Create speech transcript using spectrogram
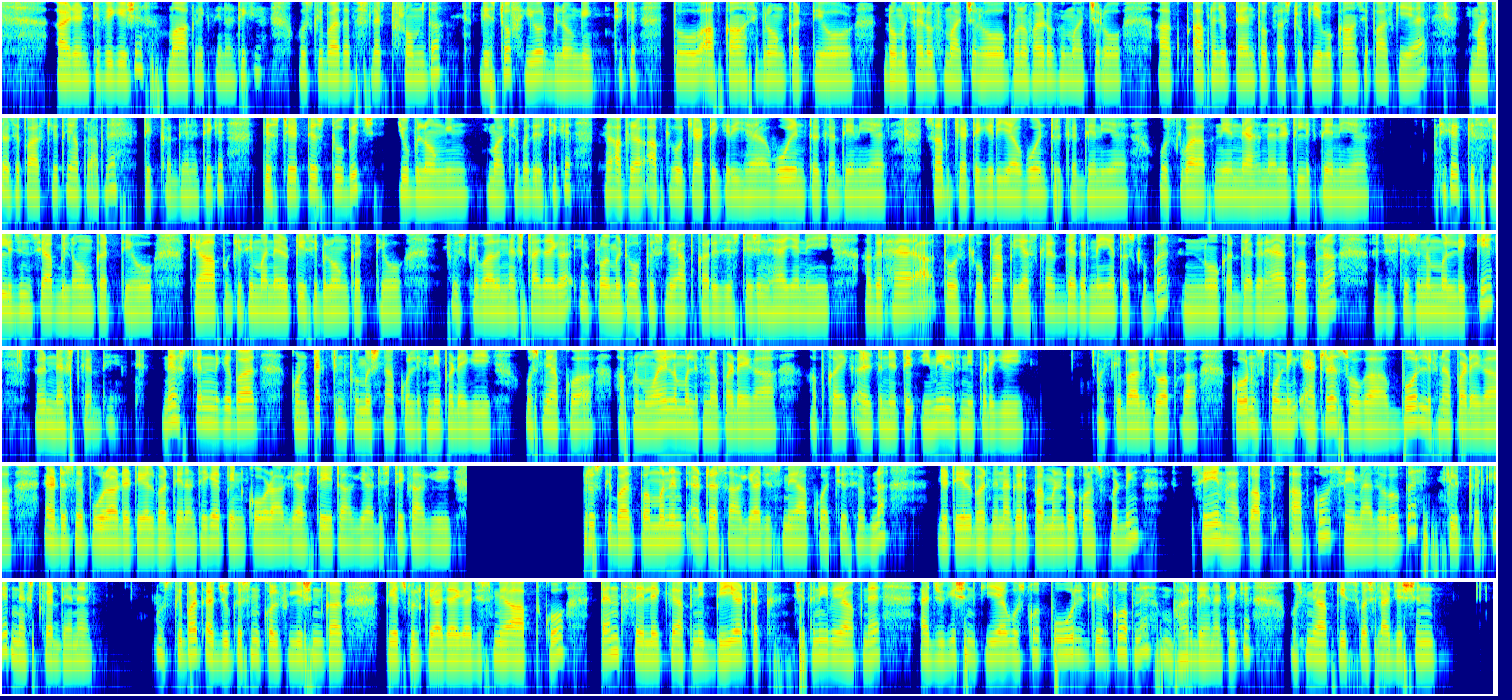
आइडेंटिफिकेशन मार्क लिख देना, ठीक है? उसके बाद आप select from the list of your belonging ठीक है? तो आप कहाँ से बिलोंग करती हो? डोमिसाइल ऑफ़ हिमाचल हो बोनोफाइड ऑफ़ हिमाचल हो, आप, आपने जो टेंथ हो प्लस टू की है, वो कहाँ से पास किया है? हिमाचल से पास किया तो यहाँ पर आपने टिक कर देना, ठीक है? फिर status to which you belonging Himachal Pradesh, ठीक है? फिर अगर आपकी कोई कैटेगरी है, वो इंटर कर देनी है, सब कैटेगरी है, वो इंटर कर देनी है, उसके बाद अपनी नेशनैलिटी लिख देनी है ठीक है, किस रिलीजन से आप बिलोंग करते हो, क्या आप किसी माइनॉरिटी से बिलोंग करते हो? फिर उसके बाद नेक्स्ट आ जाएगा एम्प्लॉयमेंट ऑफ़िस में आपका रजिस्ट्रेशन है या नहीं? अगर है तो उसके ऊपर आप यस कर दे, अगर नहीं है तो उसके ऊपर नो कर दे। अगर है तो अपना रजिस्ट्रेशन नंबर लिख के अगर नेक्स्ट कर दें। नेक्स्ट करने के बाद कॉन्टैक्ट इन्फॉर्मेशन आपको लिखनी पड़ेगी। उसमें आपको अपना मोबाइल नंबर लिखना पड़ेगा। आपका एक अल्टरनेटिव ईमेल लिखनी पड़ेगी। उसके बाद जो आपका कॉरस्पॉन्डिंग एड्रेस होगा, वो लिखना पड़ेगा। एड्रेस में पूरा डिटेल भर देना, ठीक है? पिन कोड आ गया स्टेट आ गया डिस्ट्रिक्ट आ गई। फिर उसके बाद परमानेंट एड्रेस आ गया, जिसमें आपको अच्छे से अपना डिटेल भर देना। अगर परमानेंट और कॉरस्पॉन्डिंग सेम है तो आप, आपको सेम एज अब पे क्लिक करके नेक्स्ट कर देना है। उसके बाद एजुकेशन क्वालिफिकेशन का पेज खुल किया जाएगा, जिसमें आपको टेंथ से लेकर अपनी बीएड तक जितनी भी आपने एजुकेशन की है, उसको पूरी डिटेल को अपने भर देना ठीक है? उसमें आपकी स्पेशलाइजेशन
